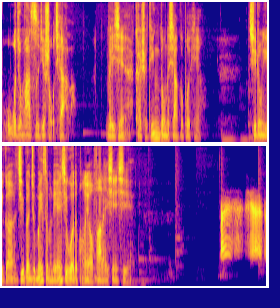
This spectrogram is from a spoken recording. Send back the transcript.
我就骂自己手欠了，微信开始叮咚的响个不停。其中一个基本就没怎么联系过的朋友发来信息：“哎，亲爱的，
